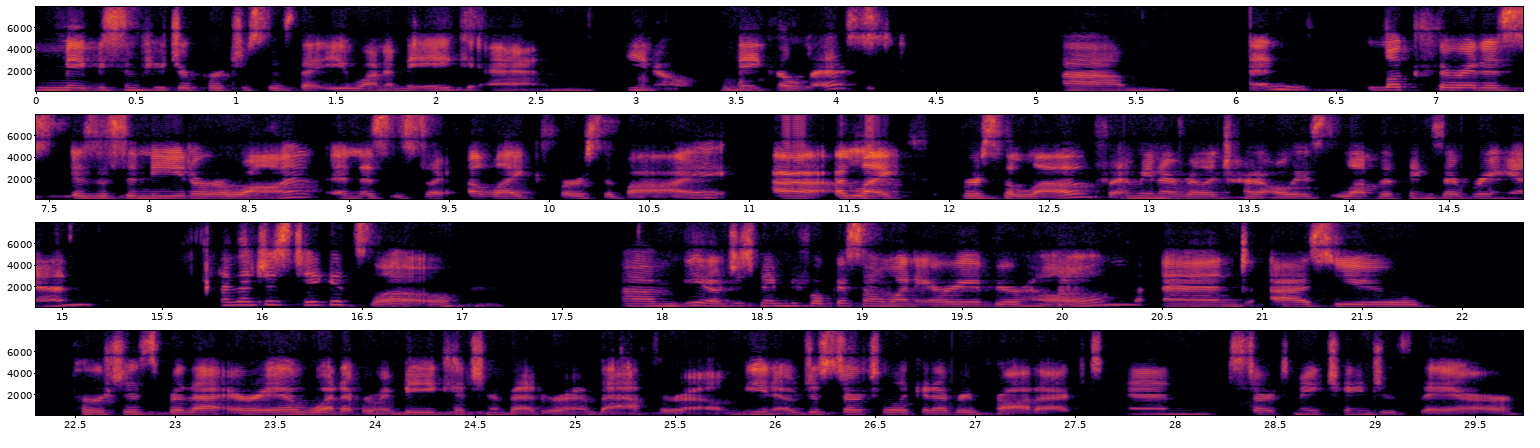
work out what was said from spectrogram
maybe some future purchases that you want to make, and you know, make a list. Um, and look through it as is this a need or a want, and is this like a like versus a buy, uh, a like versus a love. I mean, I really try to always love the things I bring in, and then just take it slow um, you know, just maybe focus on one area of your home. And as you purchase for that area, whatever maybe kitchen, bedroom, bathroom, you know, just start to look at every product and start to make changes there.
